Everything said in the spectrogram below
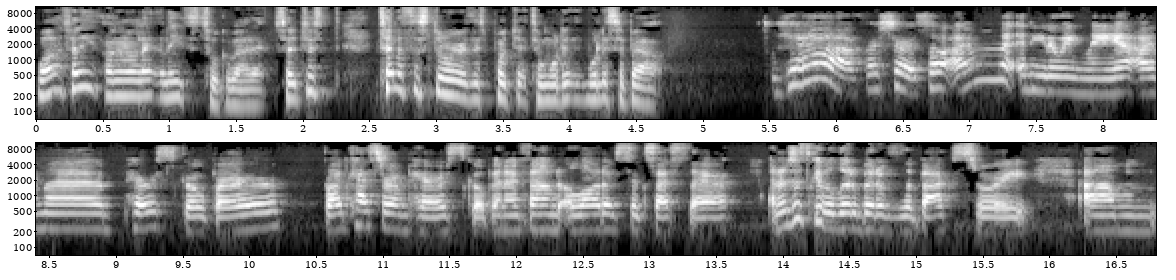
well, actually, I'm going to let Anita talk about it. So just tell us the story of this project and what it, what it's about. Yeah, for sure. So I'm Anita Wing Lee. I'm a periscoper, broadcaster on Periscope, and I found a lot of success there. And I'll just give a little bit of the backstory. Um,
